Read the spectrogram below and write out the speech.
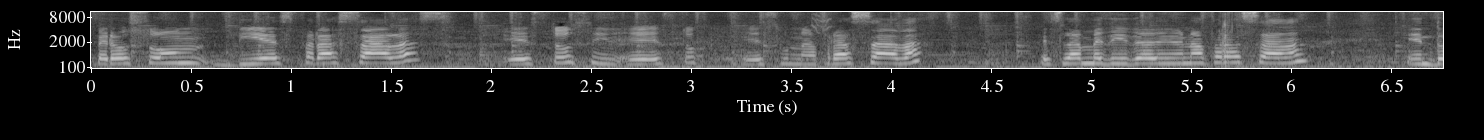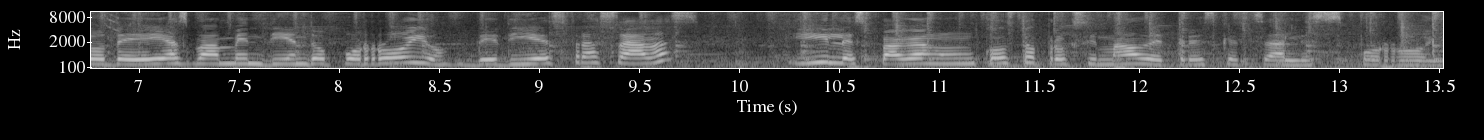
pero son 10 frazadas, esto, esto es una frazada, es la medida de una frazada, en donde ellas van vendiendo por rollo de 10 frazadas y les pagan un costo aproximado de 3 quetzales por rollo.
